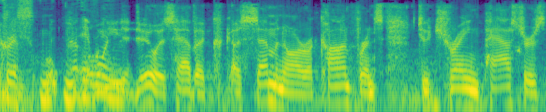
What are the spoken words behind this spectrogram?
Chris, what we need to do is have a, a, seminar or a conference to train pastors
